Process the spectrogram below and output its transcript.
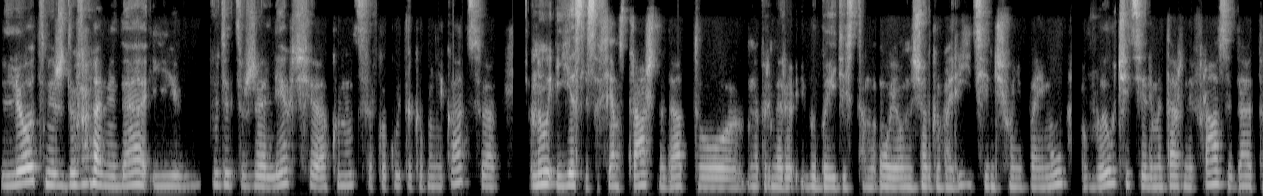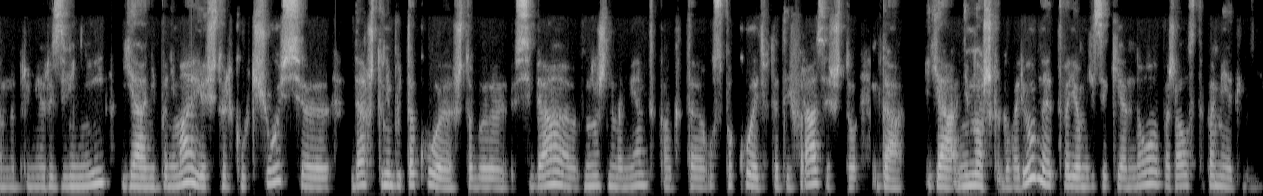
лед между вами, да, и будет уже легче окунуться в какую-то коммуникацию. Ну и если совсем страшно, да, то, например, вы боитесь там, ой, он начнет говорить, я ничего не пойму, выучите элементарные фразы, да, там, например, извини, я не понимаю, я еще только учусь, э, да, что-нибудь такое, чтобы себя в нужный момент как-то успокоить вот этой фразой, что да, я немножко говорю на твоем языке, но, пожалуйста, помедленнее.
